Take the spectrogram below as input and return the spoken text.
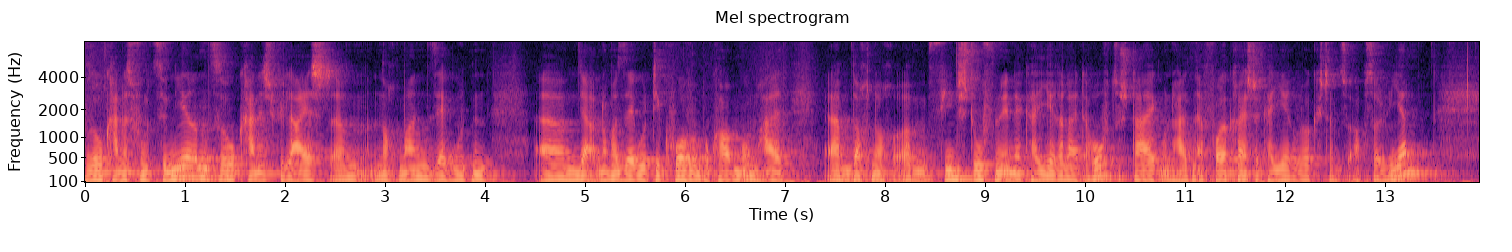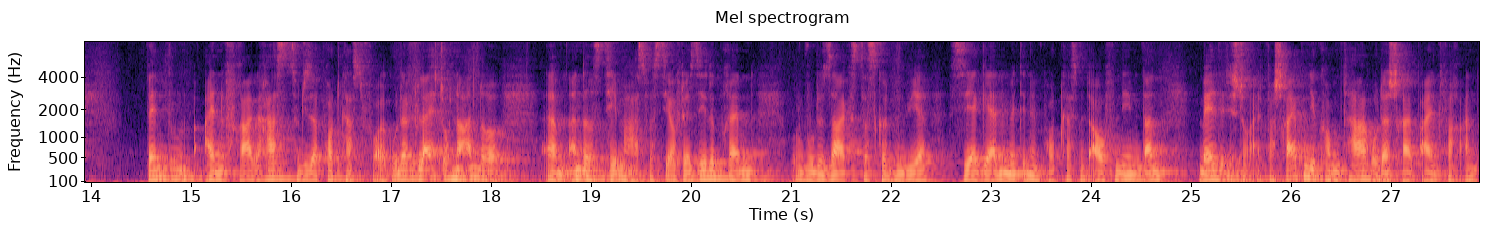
so kann es funktionieren, so kann ich vielleicht ähm, nochmal einen sehr guten ähm, ja, nochmal sehr gut die Kurve bekommen, um halt ähm, doch noch ähm, viele Stufen in der Karriereleiter hochzusteigen und halt eine erfolgreiche Karriere wirklich dann zu absolvieren. Wenn du eine Frage hast zu dieser Podcast-Folge oder vielleicht auch ein andere, ähm, anderes Thema hast, was dir auf der Seele brennt und wo du sagst, das könnten wir sehr gerne mit in den Podcast mit aufnehmen, dann melde dich doch einfach. Schreib in die Kommentare oder schreib einfach an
